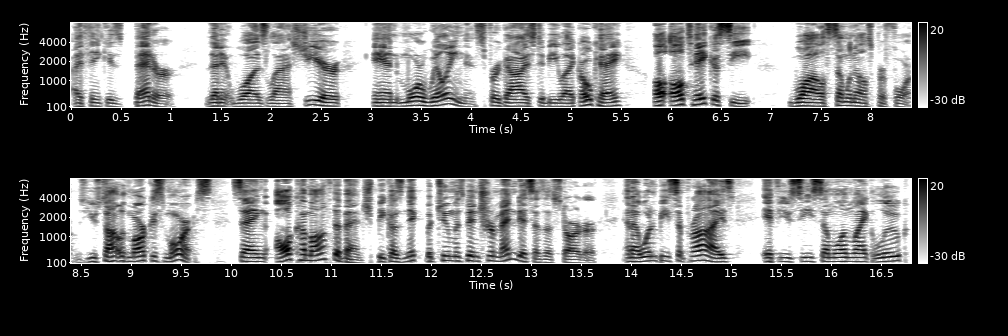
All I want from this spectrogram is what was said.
I think is better than it was last year and more willingness for guys to be like, okay, I'll, I'll take a seat while someone else performs. You saw it with Marcus Morris saying, I'll come off the bench because Nick Batum has been tremendous as a starter. And I wouldn't be surprised if you see someone like Luke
